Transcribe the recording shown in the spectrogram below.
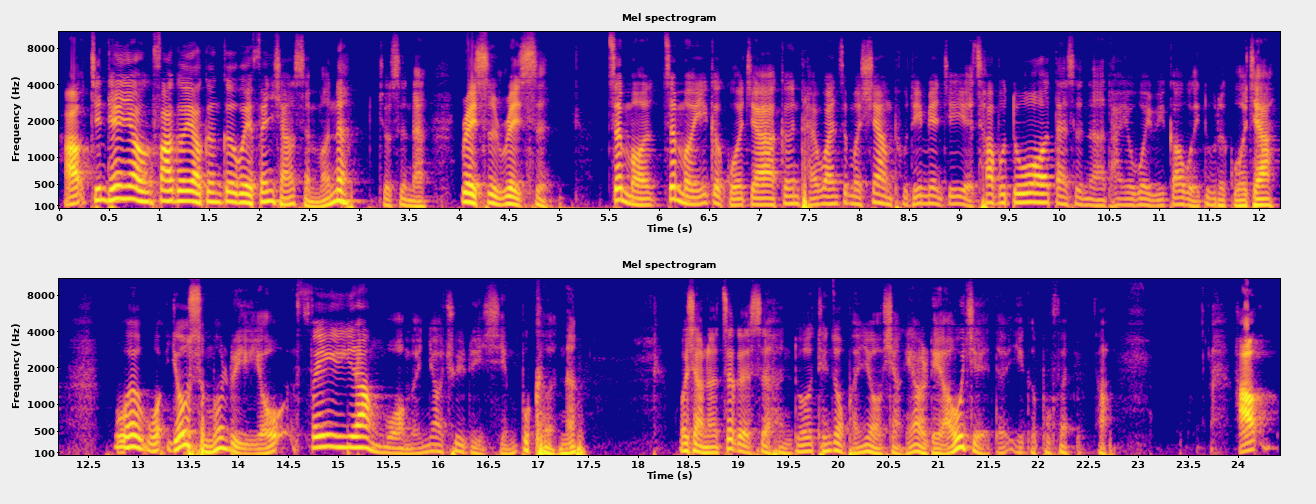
好，今天要发哥要跟各位分享什么呢？就是呢，瑞士，瑞士这么这么一个国家，跟台湾这么像，土地面积也差不多，但是呢，它又位于高纬度的国家。我我有什么理由非让我们要去旅行不可呢？我想呢，这个是很多听众朋友想要了解的一个部分啊。好，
